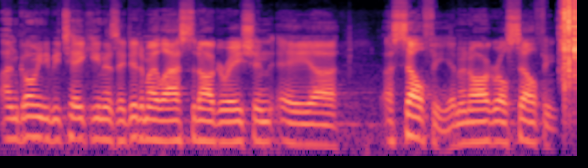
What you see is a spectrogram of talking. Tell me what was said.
I'm going to be taking, as I did in my last inauguration, a, uh, a selfie, an inaugural selfie.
